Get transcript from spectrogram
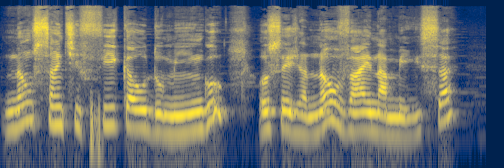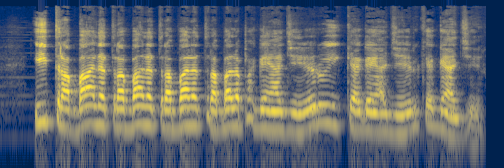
Não santifica o domingo, ou seja, não vai na missa e trabalha, trabalha, trabalha, trabalha para ganhar dinheiro e quer ganhar dinheiro, quer ganhar dinheiro.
